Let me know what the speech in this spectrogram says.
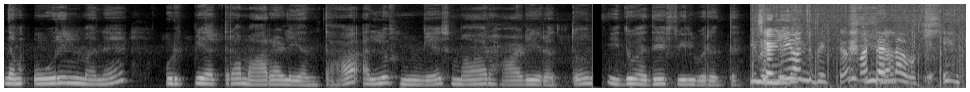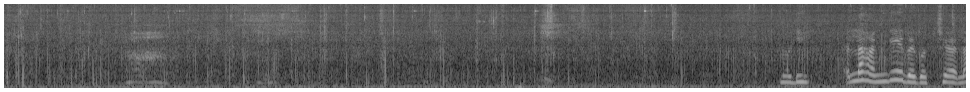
ನಮ್ಮ ಊರಿನ ಮನೆ ಉಡುಪಿ ಹತ್ರ ಮಾರಾಳಿ ಅಂತ. ಅಲ್ಲೂ ಹಿಂಗೆ ಸುಮಾರು ಹಾಡಿ ಇರುತ್ತೋ. ಇದು ಅದೇ ಫೀಲ್ ಬರುತ್ತೆ. ಚಳಿ ಒಂದು ಬಿಟ್ಟು ಮತ್ತೆಲ್ಲ ಓಕೆ ನೋಡಿ ಎಲ್ಲ ಹಂಗೆ ಇದೆ ಗೊಚ್ಚೆ ಅಲ್ಲ?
